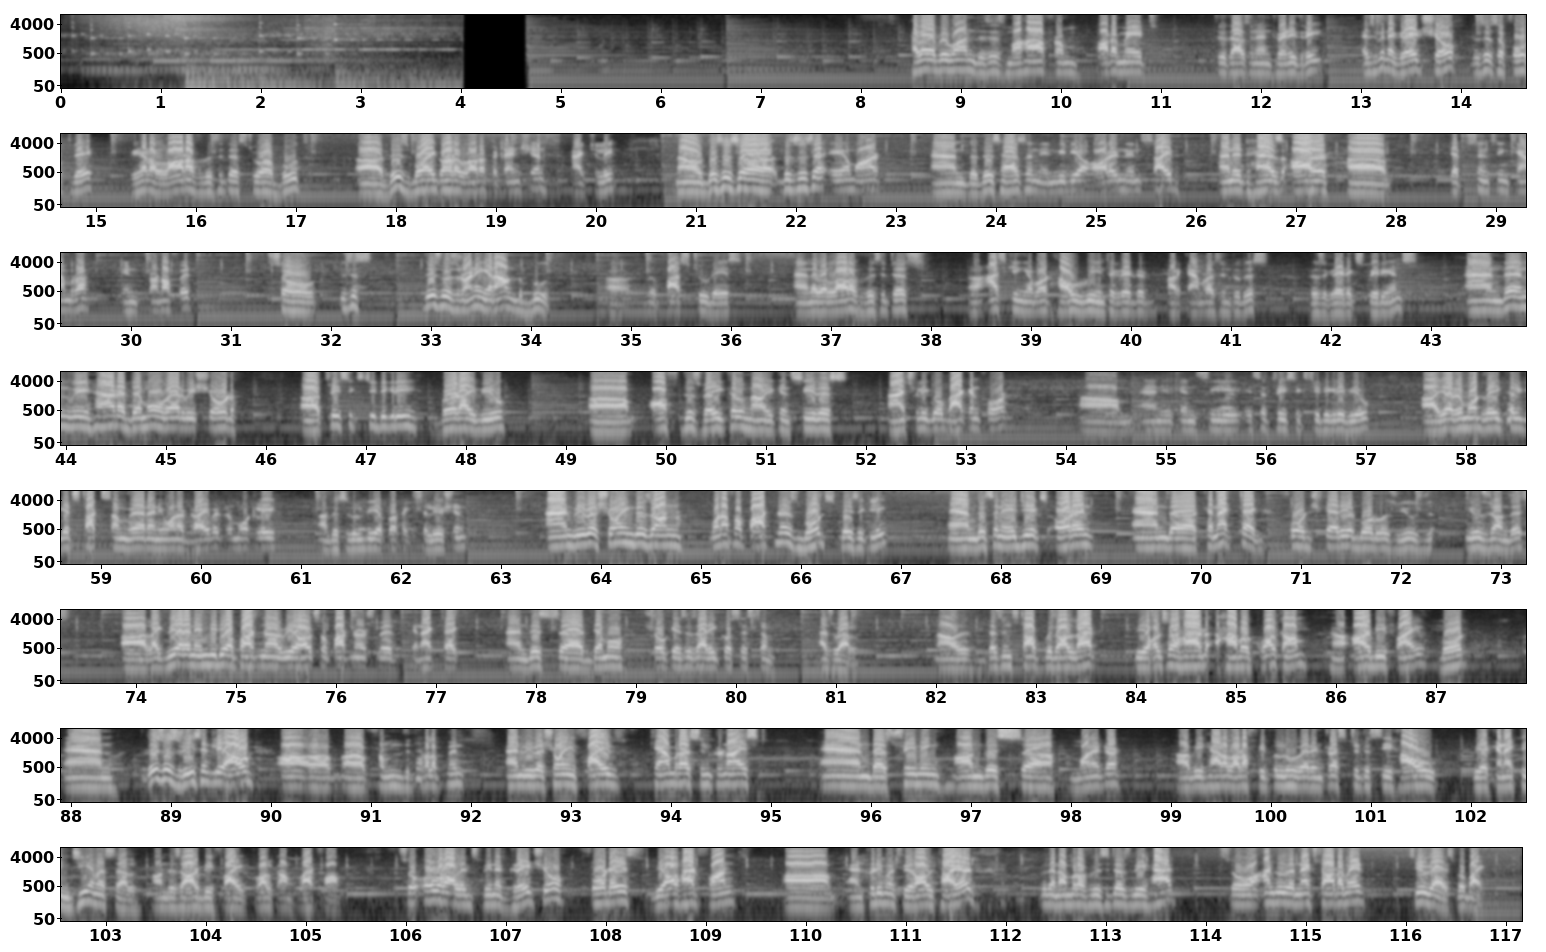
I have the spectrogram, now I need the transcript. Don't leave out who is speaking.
Speaker 1: Hello everyone, this is Maha from Automate 2023. It's been a great show. This is the fourth day. We had a lot of visitors to our booth. Uh, this boy got a lot of attention actually. Now this is a this is a AMR and this has an NVIDIA Orin inside and it has our uh, depth sensing camera in front of it. So this is this was running around the booth uh, the past two days and there were a lot of visitors uh, asking about how we integrated our cameras into this. It was a great experience. And then we had a demo where we showed a 360 degree bird eye view uh, of this vehicle. Now you can see this actually go back and forth um, and you can see it's a 360 degree view. Uh, your remote vehicle gets stuck somewhere and you want to drive it remotely. Uh, this will be a perfect solution. And we were showing this on one of our partners boards basically and this is an AGX Orin and uh, Connect Tech forged carrier board was used used on this. Uh, like we are an NVIDIA partner, we are also partners with Connect Tech and this uh, demo showcases our ecosystem as well. Now it doesn't stop with all that. We also had have a Qualcomm uh, RB5 board and this was recently out uh, uh, uh, from the development and we were showing five cameras synchronized and streaming on this monitor. We had a lot of people who were interested to see how we are connecting GMSL on this RB5 Qualcomm platform. So overall, it's been a great show. Four days, we all had fun um, and pretty much we're all tired with the number of visitors we had. So until the next Automate, see you guys. Bye-bye.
